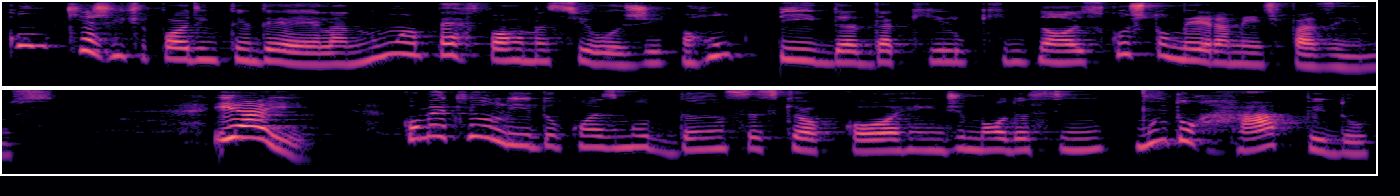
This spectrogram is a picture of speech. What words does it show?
como que a gente pode entender ela numa performance hoje rompida daquilo que nós costumeiramente fazemos? E aí, como é que eu lido com as mudanças que ocorrem de modo assim muito rápido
